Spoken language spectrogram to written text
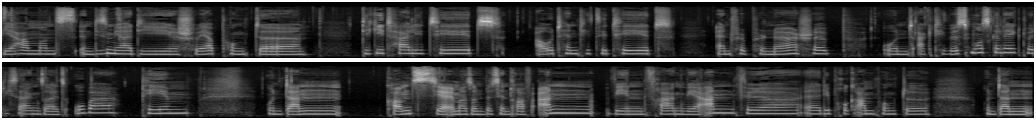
wir haben uns in diesem Jahr die Schwerpunkte Digitalität, Authentizität, Entrepreneurship und Aktivismus gelegt, würde ich sagen, so als Oberthemen. Und dann kommt es ja immer so ein bisschen drauf an, wen fragen wir an für äh, die Programmpunkte. Und dann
